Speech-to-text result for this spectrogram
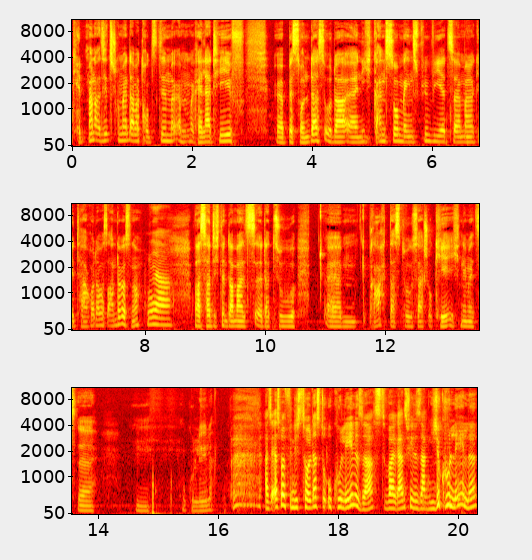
kennt man als Instrument, aber trotzdem ähm, relativ äh, besonders oder äh, nicht ganz so Mainstream wie jetzt äh, mal Gitarre oder was anderes. Ne? Ja. Was hat dich denn damals äh, dazu ähm, gebracht, dass du sagst, okay, ich nehme jetzt eine hm, Ukulele? Also erstmal finde ich es toll, dass du Ukulele sagst, weil ganz viele sagen Ukulele.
